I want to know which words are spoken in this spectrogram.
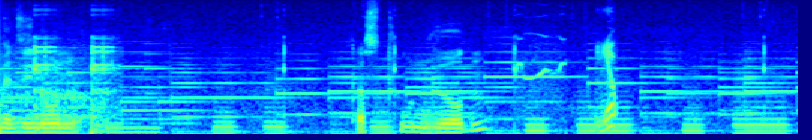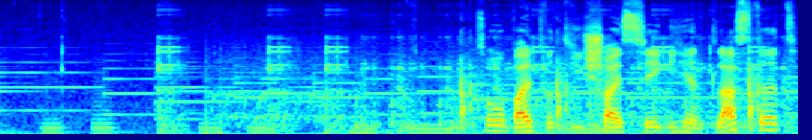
Wenn sie nun das tun würden. Ja. So, bald wird die scheiß Säge hier entlastet.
